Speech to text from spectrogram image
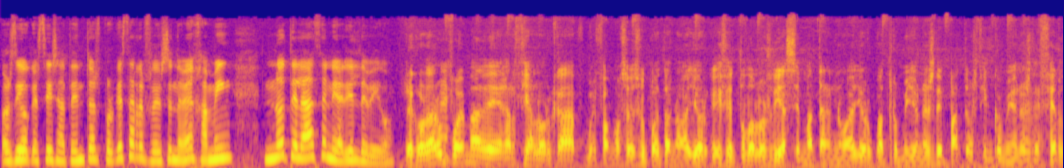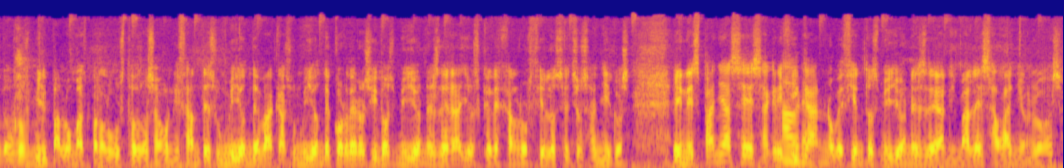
Os digo que estéis atentos porque esta reflexión de Benjamín no te la hace ni Ariel de Vigo. Recordar un poema de García Lorca, muy famoso de su poeta Nueva York, que dice: Todos los días se matan en Nueva York 4 millones de patos, 5 millones de cerdos, 2.000 palomas para el gusto de los agonizantes, un millón de vacas, un millón de corderos y 2 millones de gallos que dejan los cielos hechos añicos. En España se sacrifican Ahora. 900 millones de animales al año en los,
